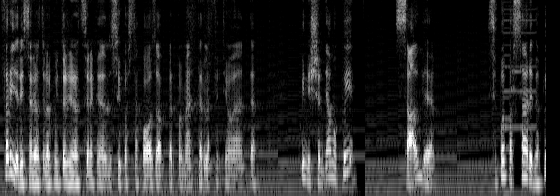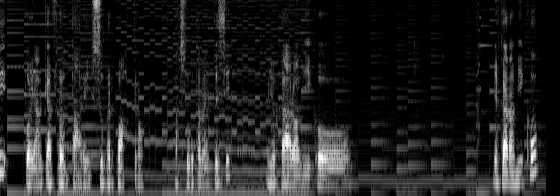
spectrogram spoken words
Fa ridere siano arrivati alla quinta generazione chiedendosi questa cosa per poi metterla effettivamente. Quindi scendiamo qui, salve, se puoi passare da qui, puoi anche affrontare il Super 4. Assolutamente sì. Mio caro amico... Mio caro amico...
